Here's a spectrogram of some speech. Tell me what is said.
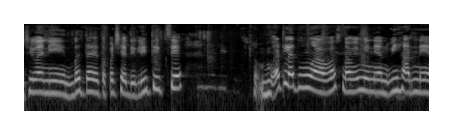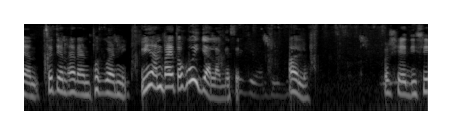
શિવાની ને બધાએ તો પરસેદી લીધી જ છે. એટલે જ હું આ વર્ષના મમ્મી ને વિહાન ને સત્યનારાયણ ભગવાનની વિહાનભાઈ તો હુઈ ગયા લાગે છે. હાલો. પરસેદી છે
